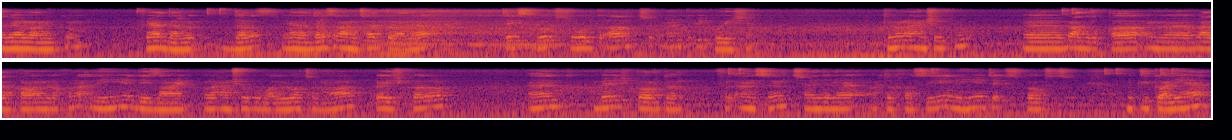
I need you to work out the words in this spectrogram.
السلام عليكم. في هذا الدرس في هذا الدرس راح نتحدث على text box word art and equation. كما راح نشوفوا آه بعض القائمة بعض القوائم الأخرى اللي هي design. وراح نشوفوا الواتر مارك page color and page border. في الانسرت عندنا واحدة خاصية اللي هي text box نكليكو عليها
